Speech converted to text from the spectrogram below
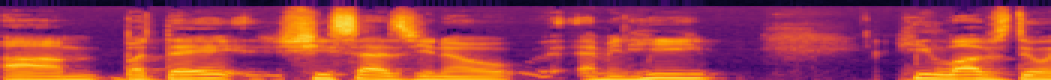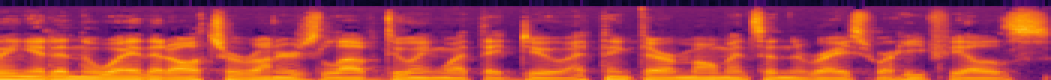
Um, but they, she says, you know, I mean, he he loves doing it in the way that ultra runners love doing what they do. I think there are moments in the race where he feels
